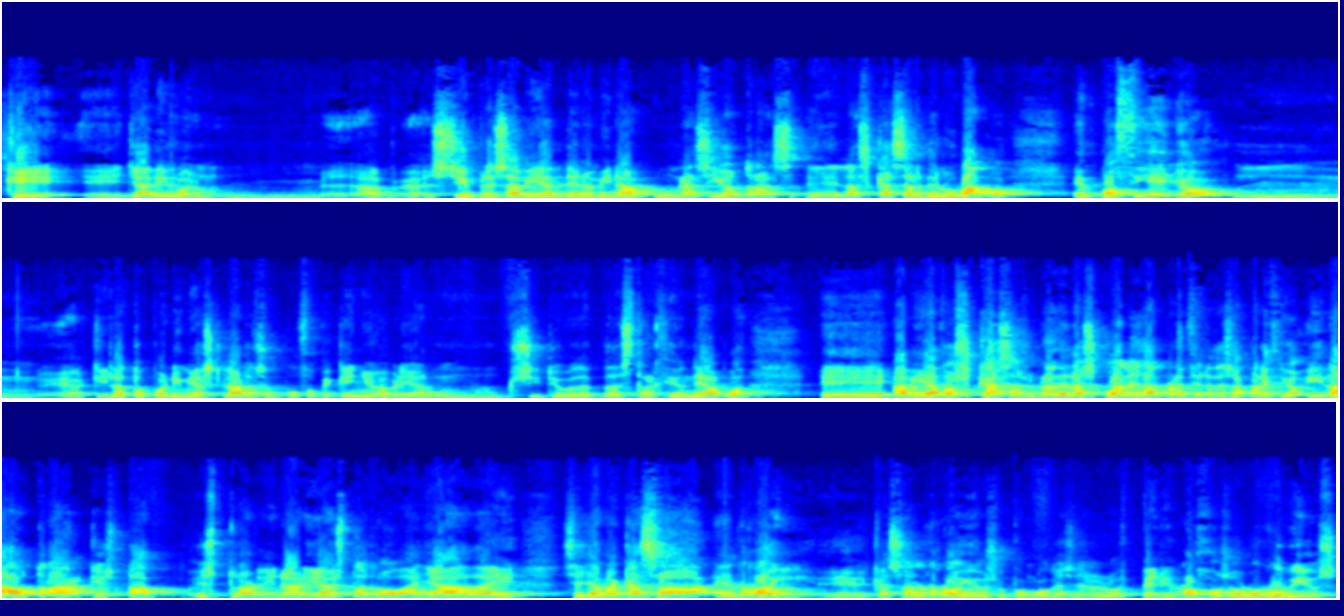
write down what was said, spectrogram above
que eh, ya digo, mm, siempre se habían denominado unas y otras eh, las casas de Lubago. En Pociello mm, aquí la toponimia es clara, es un pozo pequeño, habría algún sitio de, extracción de agua. Eh, había dos casas, una de las cuales al parecer desapareció y la otra, que está extraordinaria, está vallada y se llama Casa El Roy, eh, Casa El Rollo, supongo que serán los pelirrojos o los rubios.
